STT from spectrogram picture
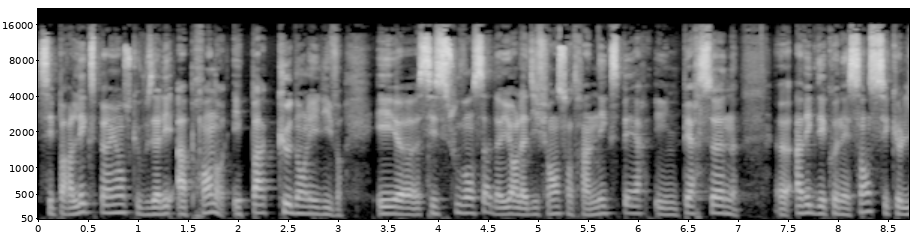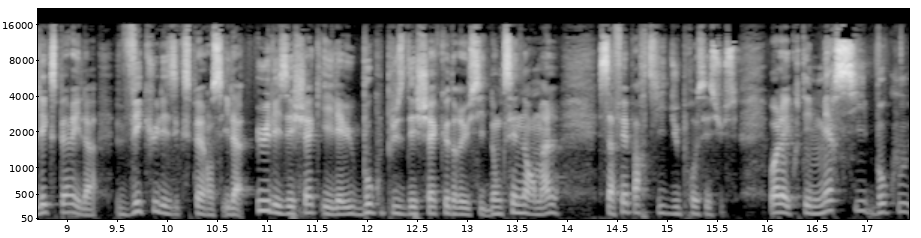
c'est par l'expérience que vous allez apprendre et pas que dans les livres. Et euh, c'est souvent ça, d'ailleurs, la différence entre un expert et une personne euh, avec des connaissances, c'est que l'expert, il a vécu les expériences, il a eu les échecs et il a eu beaucoup plus d'échecs que de réussites. Donc c'est normal, ça fait partie du processus. Voilà, écoutez, merci beaucoup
